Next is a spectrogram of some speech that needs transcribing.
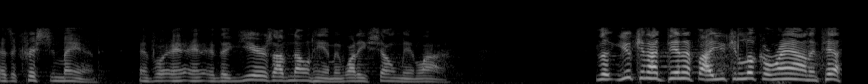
as a Christian man and, for, and, and the years I've known him and what he's shown me in life. Look, you can identify, you can look around and tell,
